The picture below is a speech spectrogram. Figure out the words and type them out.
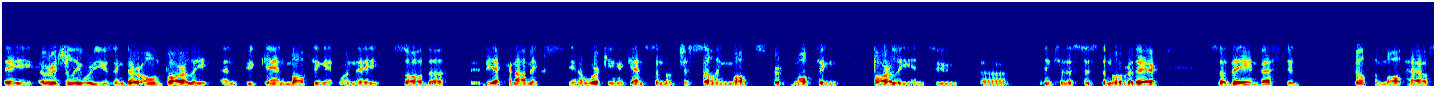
they originally were using their own barley and began malting it when they saw the the economics, you know, working against them of just selling malts or malting barley into uh, into the system over there. So they invested, built a malt house,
